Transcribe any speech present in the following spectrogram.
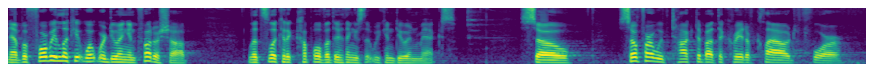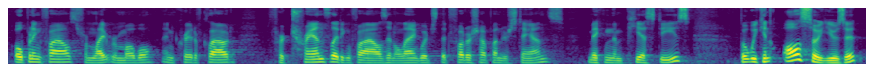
Now, before we look at what we're doing in Photoshop, let's look at a couple of other things that we can do in Mix. So, so far we've talked about the Creative Cloud for opening files from Lightroom Mobile and Creative Cloud, for translating files in a language that Photoshop understands, making them PSDs. But we can also use it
